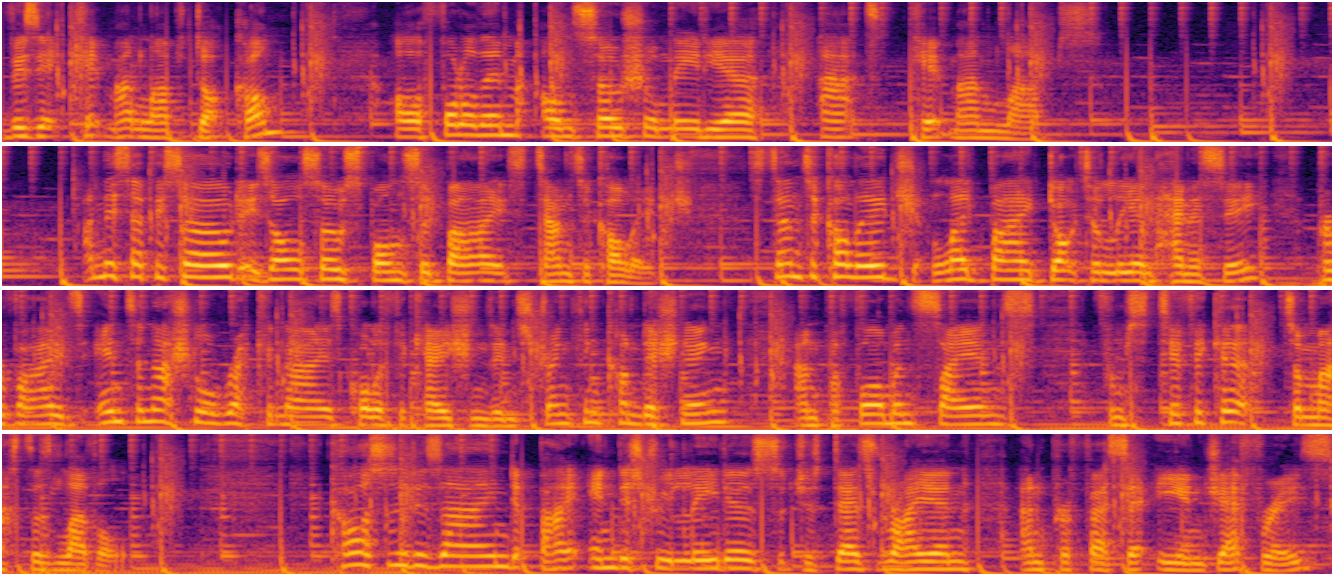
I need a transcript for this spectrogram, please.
visit kitmanlabs.com or follow them on social media at Kitman Labs. And this episode is also sponsored by Setanta College. Setanta College, led by Dr. Liam Hennessy, provides international recognised qualifications in strength and conditioning and performance science from certificate to master's level. Courses are designed by industry leaders such as Des Ryan and Professor Ian Jeffreys,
